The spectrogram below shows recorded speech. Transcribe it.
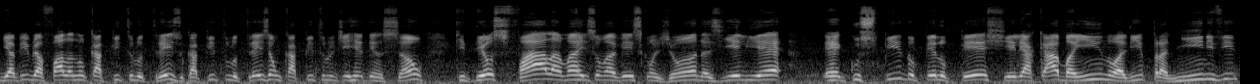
E a Bíblia fala no capítulo 3, o capítulo 3 é um capítulo de redenção, que Deus fala mais uma vez com Jonas e ele é, é cuspido pelo peixe, ele acaba indo ali para Nínive,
